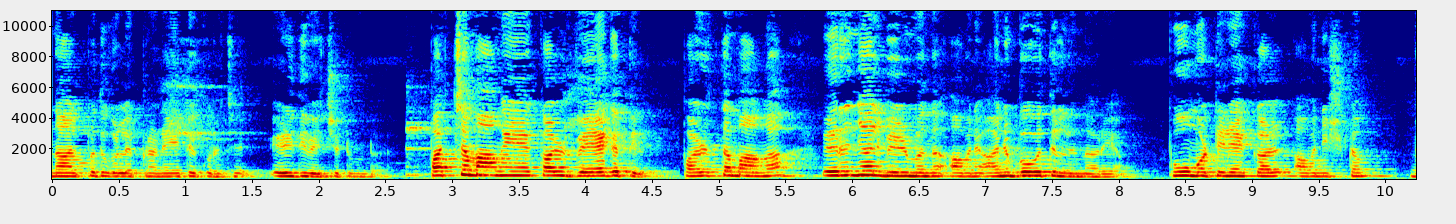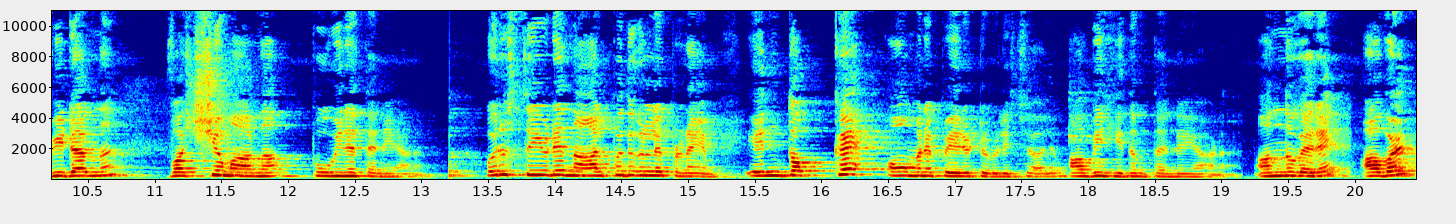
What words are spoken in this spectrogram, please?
നാൽപ്പതുകളിലെ പ്രണയത്തെക്കുറിച്ച് എഴുതി വെച്ചിട്ടുണ്ട്. പച്ചമാങ്ങയേക്കാൾ വേഗത്തിൽ പഴുത്ത മാങ്ങ എറിഞ്ഞാൽ വീഴുമെന്ന് അവന് അനുഭവത്തിൽ നിന്നറിയാം. പൂമൊട്ടിനേക്കാൾ അവനിഷ്ടം വിടർന്ന് വശ്യമാർന്ന പൂവിനെ തന്നെയാണ്. ഒരു സ്ത്രീയുടെ നാൽപ്പതുകളിലെ പ്രണയം എന്തൊക്കെ ഓമന പേരിട്ട് വിളിച്ചാലും അവിഹിതം തന്നെയാണ്. അന്നുവരെ അവൾ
